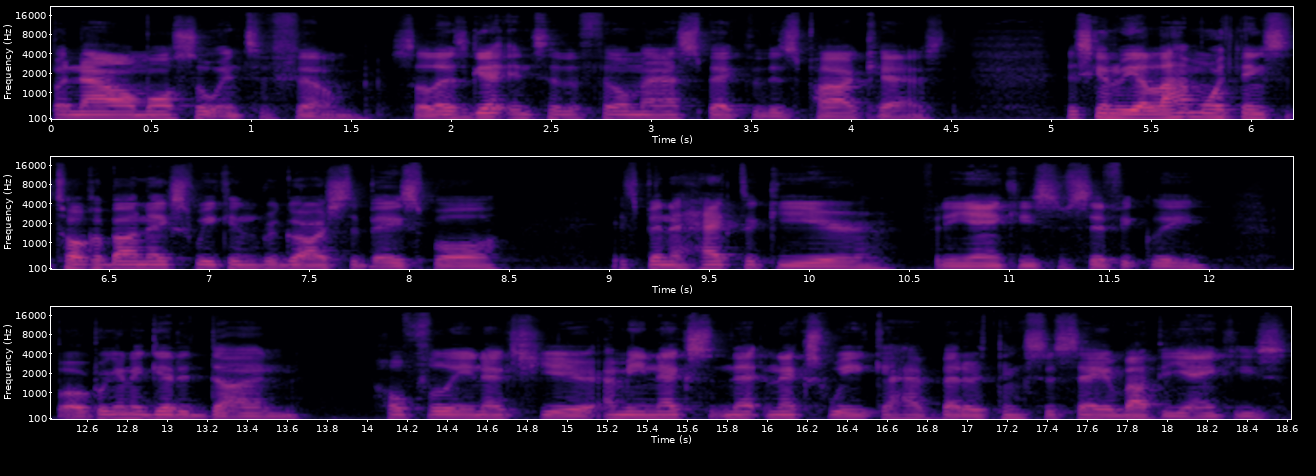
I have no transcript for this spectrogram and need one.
but now I'm also into film. So let's get into the film aspect of this podcast. There's going to be a lot more things to talk about next week in regards to baseball. It's been a hectic year for the Yankees specifically, but we're going to get it done. Hopefully next year, I mean next ne- next week I have better things to say about the Yankees.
